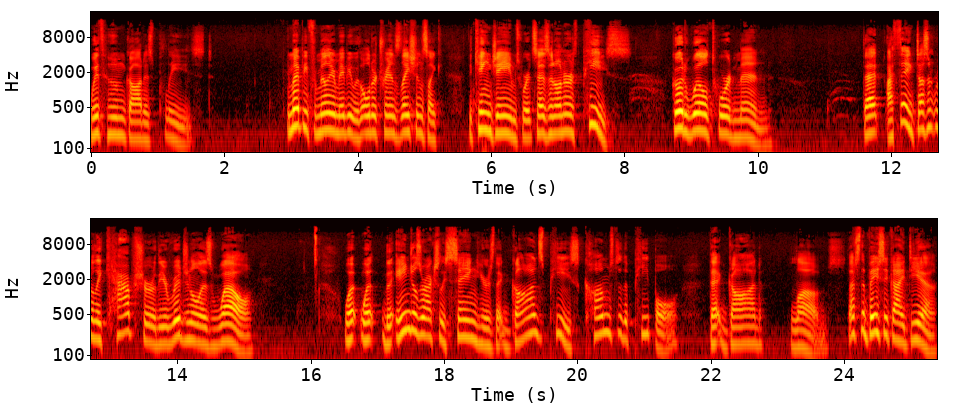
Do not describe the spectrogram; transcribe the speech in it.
with whom God is pleased. You might be familiar maybe with older translations like the King James, where it says, And on earth peace, goodwill toward men. That, I think, doesn't really capture the original as well. What, what the angels are actually saying here is that God's peace comes to the people that God loves. That's the basic idea.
